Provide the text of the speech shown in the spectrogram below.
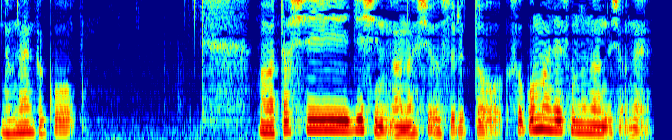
でもなんかこう、まあ、私自身の話をすると、そこまでそのなんでしょうね。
